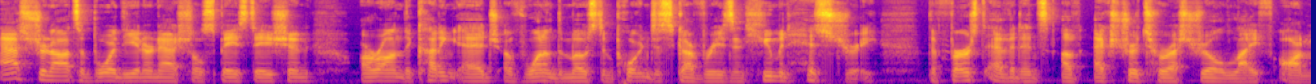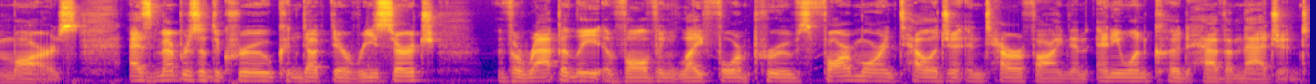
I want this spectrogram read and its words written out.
Astronauts aboard the International Space Station are on the cutting edge of one of the most important discoveries in human history the first evidence of extraterrestrial life on Mars. As members of the crew conduct their research, the rapidly evolving life form proves far more intelligent and terrifying than anyone could have imagined.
